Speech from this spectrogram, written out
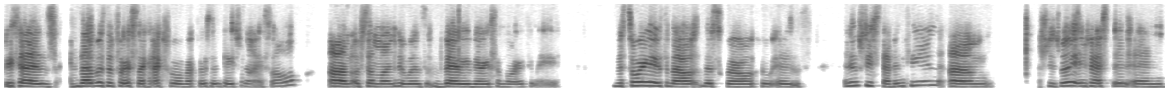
because that was the first like actual representation I saw um, of someone who was very, very similar to me. The story is about this girl who is, I think she's 17. Um, she's really interested in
